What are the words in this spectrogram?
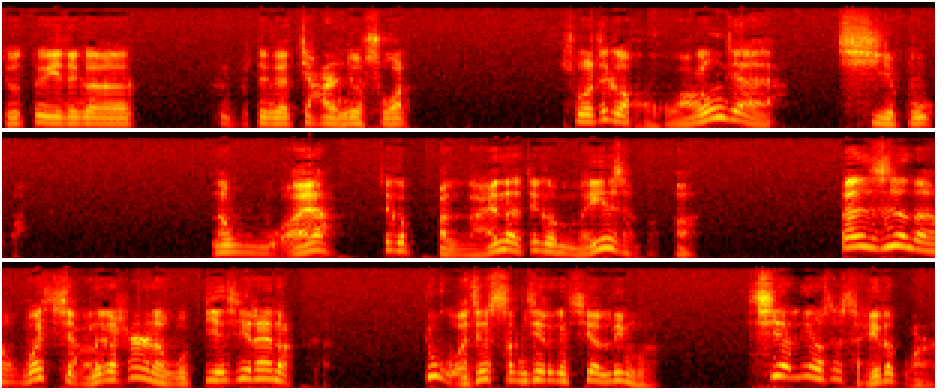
就对这个这个家人就说了，说这个皇家呀欺负我，那我呀。这个本来呢，这个没什么啊，但是呢，我想这个事儿呢，我憋气在哪儿呢？就我就生气这个县令啊，县令是谁的官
